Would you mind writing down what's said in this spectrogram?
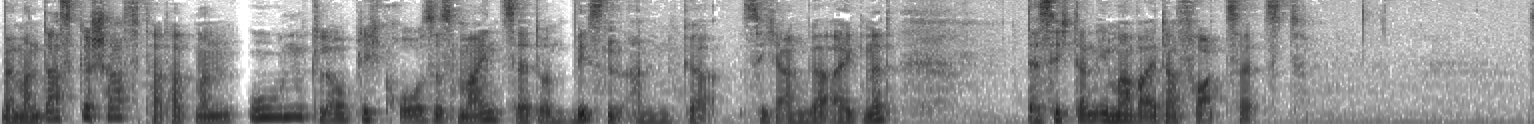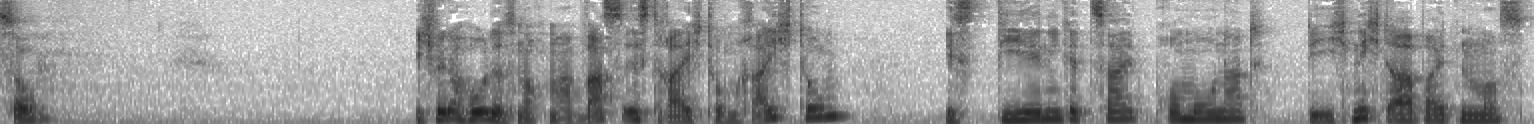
wenn man das geschafft hat, hat man ein unglaublich großes Mindset und Wissen ange sich angeeignet, das sich dann immer weiter fortsetzt. So. Ich wiederhole es nochmal. Was ist Reichtum? Reichtum ist diejenige Zeit pro Monat, die ich nicht arbeiten muss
